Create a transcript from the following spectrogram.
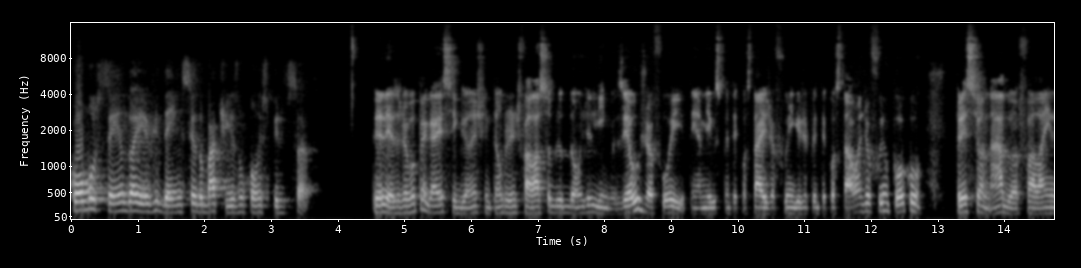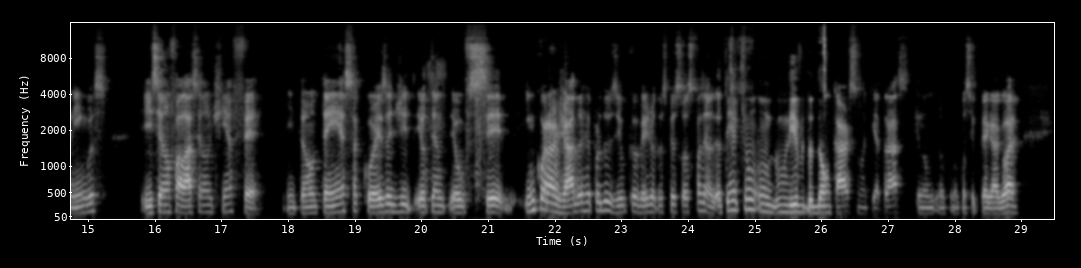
como sendo a evidência do batismo com o Espírito Santo. Beleza, já vou pegar esse gancho então para a gente falar sobre o dom de línguas. Eu já fui, tenho amigos pentecostais, já fui em igreja pentecostal, onde eu fui um pouco pressionado a falar em línguas e se eu não falasse eu não tinha fé. Então tem essa coisa de eu, tento, eu ser encorajado a reproduzir o que eu vejo outras pessoas fazendo. Eu tenho aqui um, um, um livro do Don Carson aqui atrás, que não, não consigo pegar agora,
